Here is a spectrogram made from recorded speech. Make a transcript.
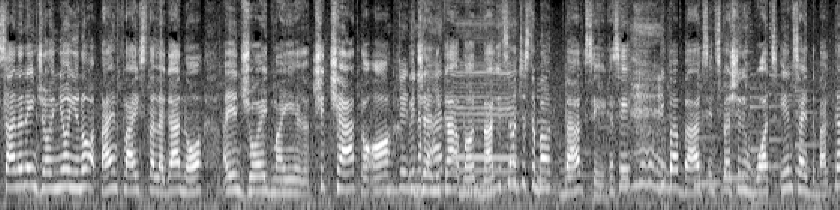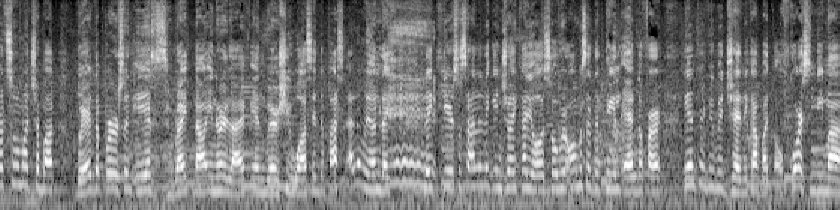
Sana na-enjoy nyo. You know, time flies talaga, no? I enjoyed my chit-chat, oo, Enjoy with ako, Jenica about bag. It's not just about bags, eh. Kasi, di ba, bags, and especially what's inside the bag, tells so much about where the person is right now in her life and where she was in the past. Alam mo yun, like, like here. So, sana nag-enjoy kayo. So, we're almost at the tail end of our interview with Jenica. But, of course, hindi, ma,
